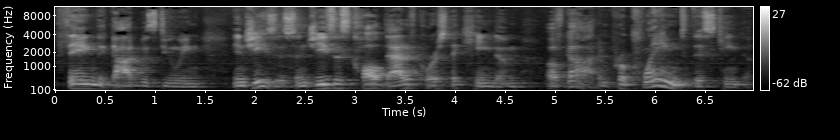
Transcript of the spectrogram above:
thing that God was doing in Jesus. And Jesus called that, of course, the kingdom of God and proclaimed this kingdom.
